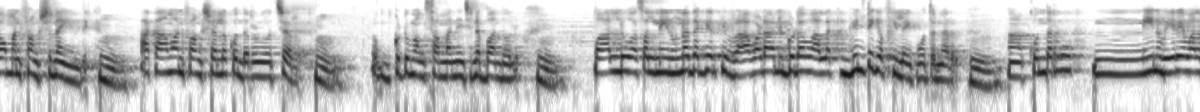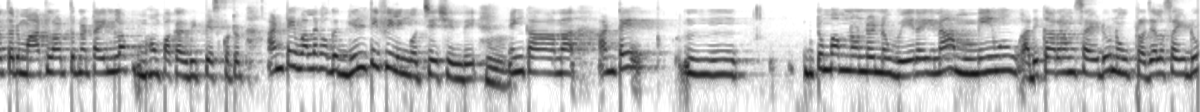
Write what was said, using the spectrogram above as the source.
కామన్ ఫంక్షన్ అయింది. ఆ కామన్ ఫంక్షన్లో కొందరు వచ్చారు. కుటుంబానికి సంబంధించిన బంధువులు. వాళ్ళు అసలు నేనున్న దగ్గరికి రావడానికి కూడా వాళ్ళకి గిల్టీగా ఫీల్ అయిపోతున్నారు. కొందరు నేను వేరే వాళ్ళతో మాట్లాడుతున్న టైంలో మొహం పక్కకు తిప్పేసుకుంటారు. అంటే వాళ్ళకి ఒక గిల్టీ ఫీలింగ్ వచ్చేసింది. ఇంకా అంటే కుటుంబం నుండి నువ్వు వేరైనా మేము అధికారం సైడు నువ్వు ప్రజల సైడు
